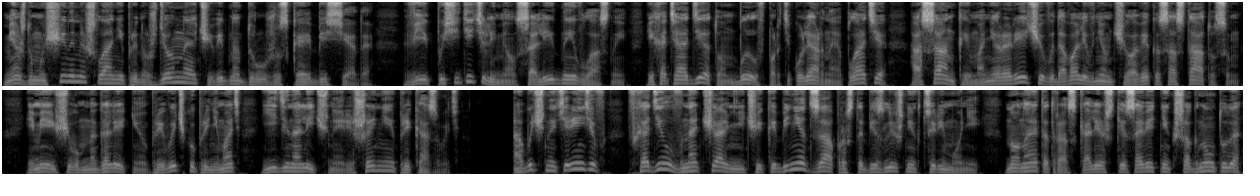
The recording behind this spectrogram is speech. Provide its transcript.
Между мужчинами шла непринужденная, очевидно, дружеская беседа — Вид посетителя имел солидный и властный, и хотя одет он был в партикулярное платье, осанка и манера речи выдавали в нем человека со статусом, имеющего многолетнюю привычку принимать единоличные решения и приказывать. Обычно Терентьев входил в начальничий кабинет запросто, без лишних церемоний, но на этот раз коллежский советник шагнул туда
